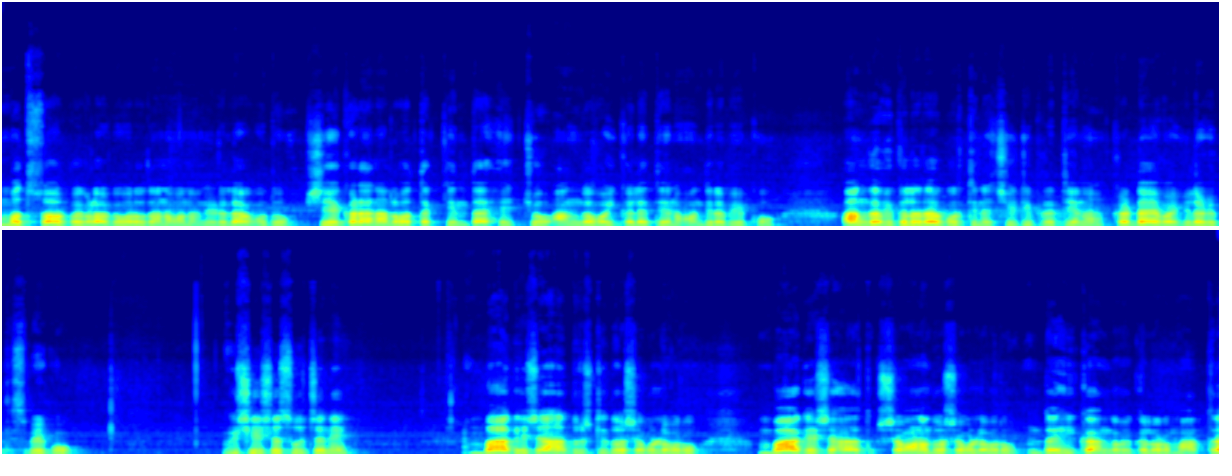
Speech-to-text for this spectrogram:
ಒಂಬತ್ತು ಸಾವಿರ ರೂಪಾಯಿಗಳ ಗೌರವಧನವನ್ನು ನೀಡಲಾಗುವುದು. ಶೇಕಡ ನಲವತ್ತಕ್ಕಿಂತ ಹೆಚ್ಚು ಅಂಗವೈಕಲ್ಯತೆಯನ್ನು ಹೊಂದಿರಬೇಕು. ಅಂಗವಿಕಲರ ಗುರುತಿನ ಚೀಟಿ ಪ್ರತಿಯನ್ನು ಕಡ್ಡಾಯವಾಗಿ ಲಗತ್ತಿಸಬೇಕು. ವಿಶೇಷ ಸೂಚನೆ. ಭಾಗ್ಯಶಃ ದೃಷ್ಟಿದೋಷವುಳ್ಳವರು, ಭಾಗ್ಯಶಃ ಶ್ರವಣ ದೋಷವುಳ್ಳವರು ದೈಹಿಕ ಅಂಗವಿಕಲರು ಮಾತ್ರ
